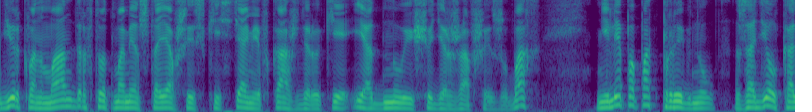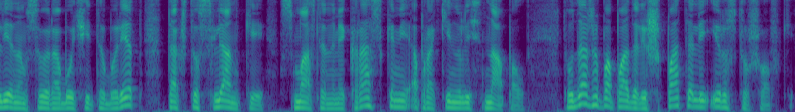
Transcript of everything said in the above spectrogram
Дирк Ван Мандер, в тот момент стоявший с кистями в каждой руке и одну еще державший в зубах, нелепо подпрыгнул, задел коленом свой рабочий табурет, так что слянки с масляными красками опрокинулись на пол. Туда же попадали шпатали и растушевки.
